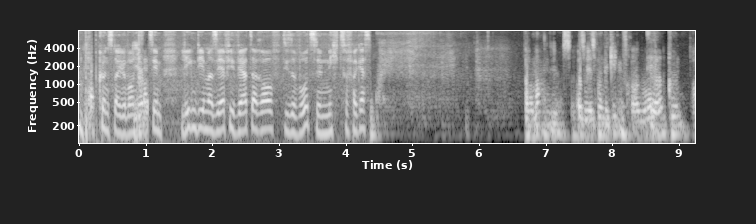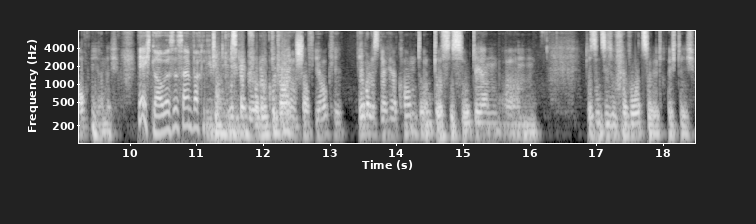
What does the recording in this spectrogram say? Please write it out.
ein Popkünstler geworden. Ja. Trotzdem legen die immer sehr viel Wert darauf, diese Wurzeln nicht zu vergessen. Aber machen die das? Also jetzt mal eine Gegenfrage. Warum brauchen die ja nicht? Ja, ich glaube, es ist einfach Die die Respekt vor der Kulturlandschaft, ja, okay. Ja, weil es daher kommt und das ist so deren, ähm, da sind sie so verwurzelt, richtig.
